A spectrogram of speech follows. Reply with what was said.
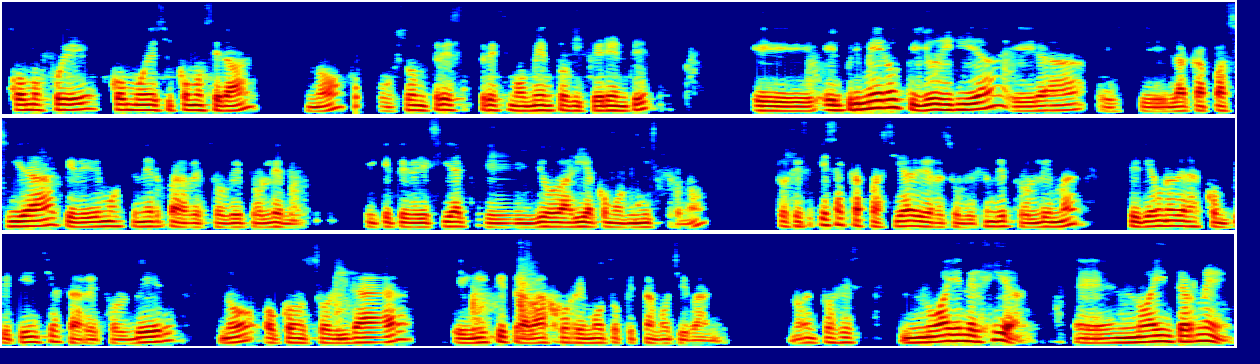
cómo fue, cómo es y cómo será, ¿no? son tres, momentos diferentes. Eh, el primero que yo diría era este, la capacidad que debemos tener para resolver problemas y que te decía que yo haría como ministro, ¿no? Entonces, esa capacidad de resolución de problemas sería una de las competencias a resolver, ¿no? O consolidar en este trabajo remoto que estamos llevando, ¿no? Entonces, no hay energía, eh, no hay internet,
